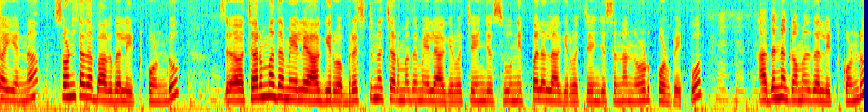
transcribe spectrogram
ಕೈಯನ್ನ ಸೊಂಟದ ಭಾಗದಲ್ಲಿ ಇಟ್ಕೊಂಡು ಚರ್ಮದ ಮೇಲೆ ಆಗಿರುವ ಬ್ರೆಸ್ಟ್ನ ಚರ್ಮದ ಮೇಲೆ ಆಗಿರುವ ಚೇಂಜಸ್ಸು ನಿಪ್ಪಲಲ್ಲಿ ಆಗಿರುವ ಚೇಂಜಸ್ಸನ್ನು ನೋಡ್ಕೊಳ್ಬೇಕು. ಅದನ್ನು ಗಮನದಲ್ಲಿಟ್ಕೊಂಡು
